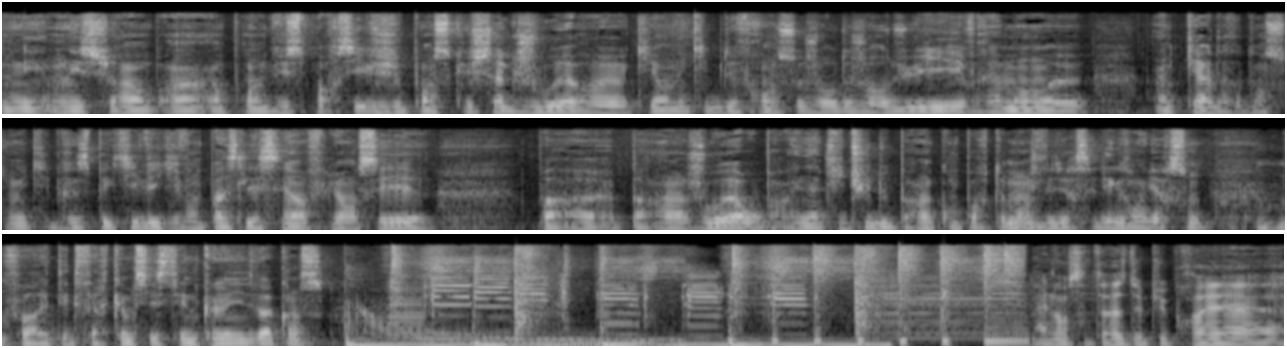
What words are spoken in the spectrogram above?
On est, on est sur un, un- un point de vue sportif. Je pense que chaque joueur euh, qui est en équipe de France au jour d'aujourd'hui est vraiment euh, un cadre dans son équipe respective et qui vont pas se laisser influencer par, par un joueur ou par une attitude ou par un comportement. Je veux dire, c'est des grands garçons. Faut arrêter de faire comme si c'était une colonie de vacances. Allez, on s'intéresse de plus près euh,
